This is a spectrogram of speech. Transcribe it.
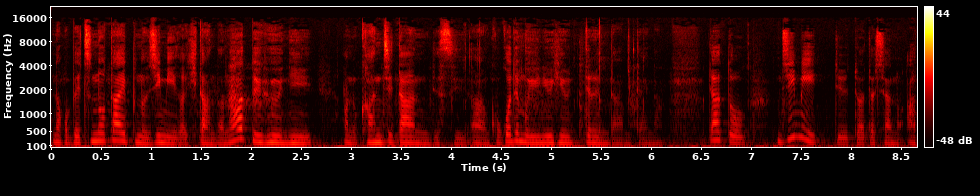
なんか別のタイプのジミーが来たんだなというふうにあの感じたんですあここでも輸入品売ってるんだみたいな。であとジミーっていうと私あのアッ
